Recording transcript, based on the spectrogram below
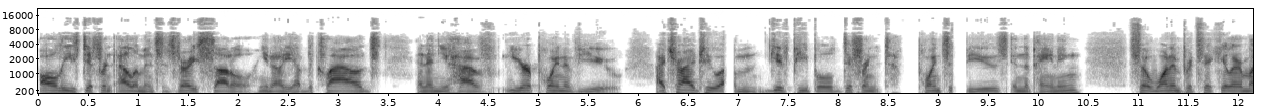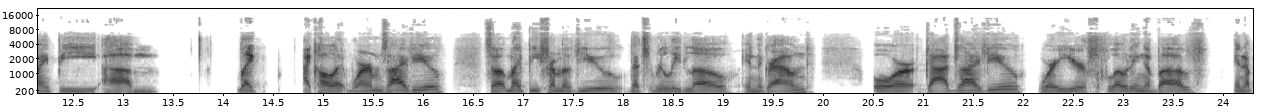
all these different elements. It's very subtle. You know, you have the clouds and then you have your point of view. I try to um, give people different points of views in the painting. So one in particular might be um, like I call it worm's eye view. So it might be from a view that's really low in the ground, or God's eye view where you're floating above in a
